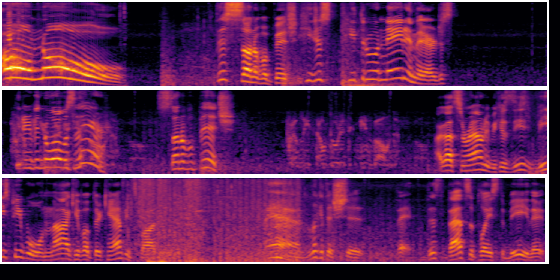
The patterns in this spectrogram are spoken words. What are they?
Oh no! This son of a bitch, he just, he threw a nade in there. Just, he didn't even know I was there. Son of a bitch. I got surrounded because these these people will not give up their camping spots. Man, look at this shit. This that's the place to be. They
